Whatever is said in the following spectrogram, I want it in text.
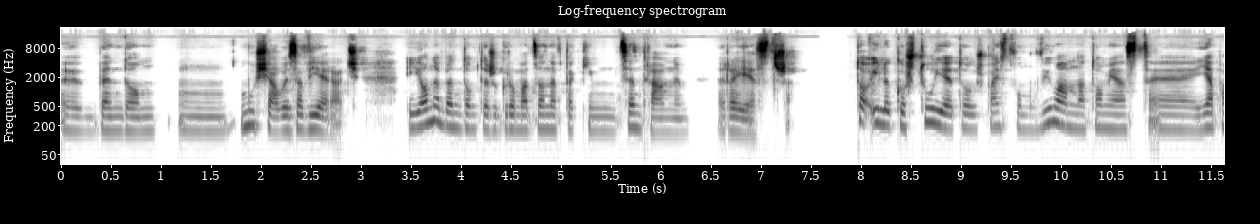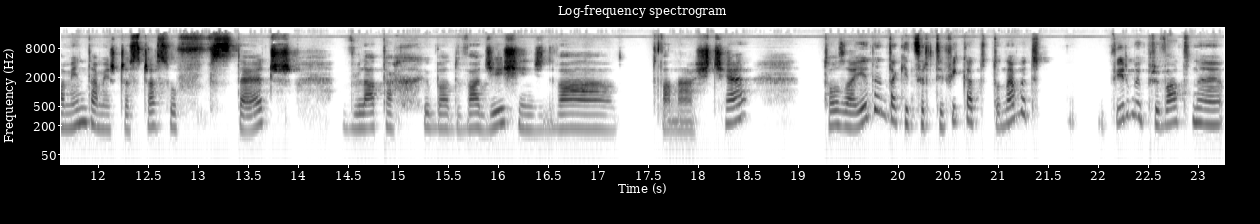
y, będą mm, musiały zawierać. I one będą też gromadzone w takim centralnym rejestrze. To, ile kosztuje, to już Państwu mówiłam, natomiast y, ja pamiętam jeszcze z czasów wstecz, w latach chyba 2010, 2012, to za jeden taki certyfikat to nawet firmy prywatne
